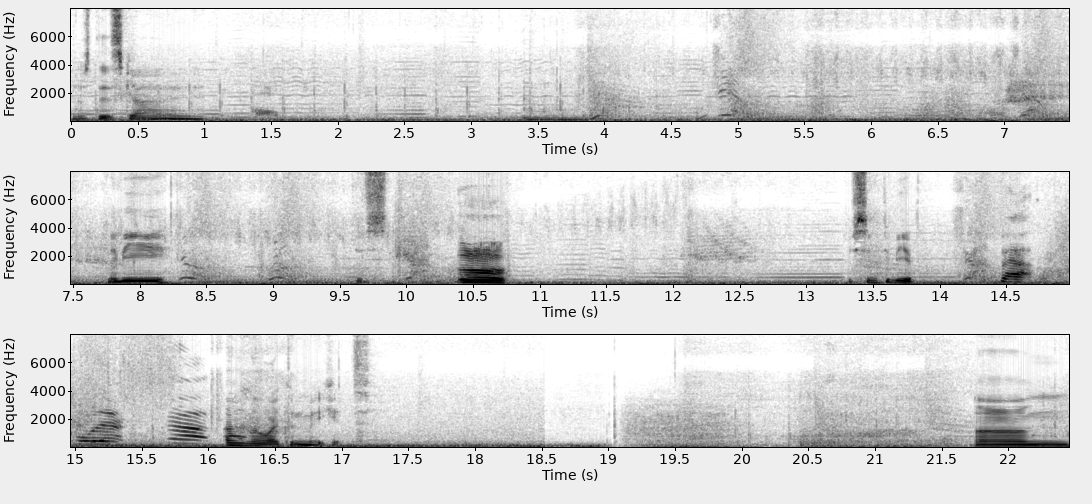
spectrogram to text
There's this guy. Maybe just. There seemed to be a bat over there. Oh no, I couldn't make it. Um.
